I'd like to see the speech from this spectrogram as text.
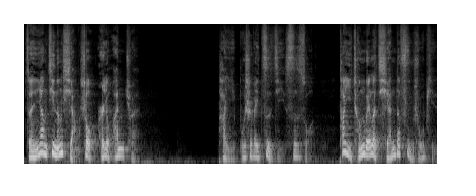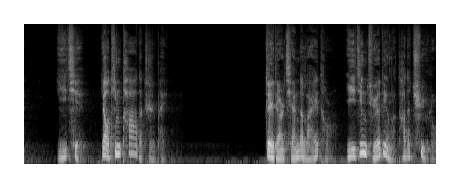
怎样既能享受而又安全？他已不是为自己思索，他已成为了钱的附属品，一切要听他的支配。这点钱的来头已经决定了他的去路。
